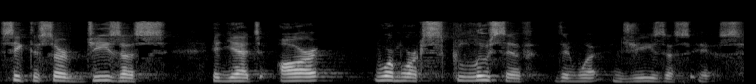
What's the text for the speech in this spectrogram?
seek to serve Jesus, and yet are we're more exclusive than what Jesus is.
